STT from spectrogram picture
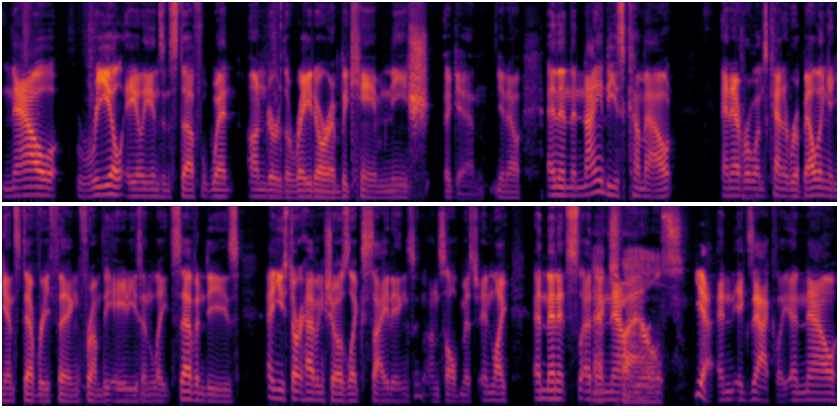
now real aliens and stuff went under the radar and became niche again, you know. And then the 90s come out and everyone's kind of rebelling against everything from the 80s and late 70s and you start having shows like sightings and unsolved mystery and like and then it's and then now yeah, and exactly. And now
